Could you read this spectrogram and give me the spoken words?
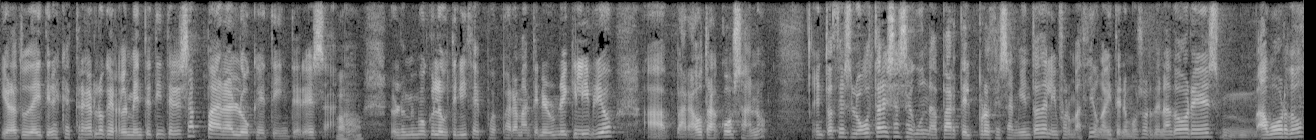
y ahora tú de ahí tienes que extraer lo que realmente te interesa para lo que te interesa. ¿no? no es lo mismo que lo utilices pues, para mantener un equilibrio para otra cosa. ¿no? Entonces, luego está esa segunda parte, el procesamiento de la información. Ahí tenemos ordenadores mm, a bordo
